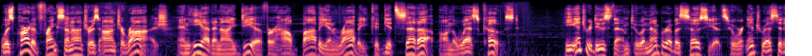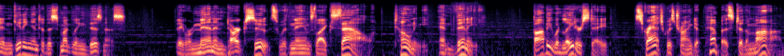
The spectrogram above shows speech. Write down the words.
was part of Frank Sinatra's entourage, and he had an idea for how Bobby and Robbie could get set up on the West Coast. He introduced them to a number of associates who were interested in getting into the smuggling business. They were men in dark suits with names like Sal, Tony, and Vinny. Bobby would later state Scratch was trying to pimp us to the mob.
